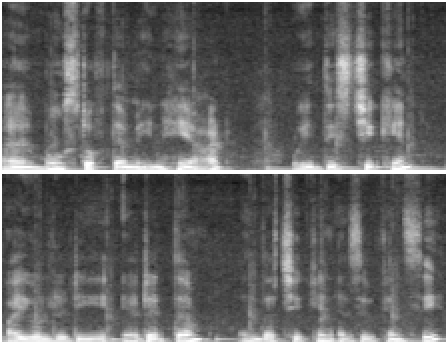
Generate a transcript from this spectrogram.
uh, most of them in here with this chicken. I already added them in the chicken as you can see.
